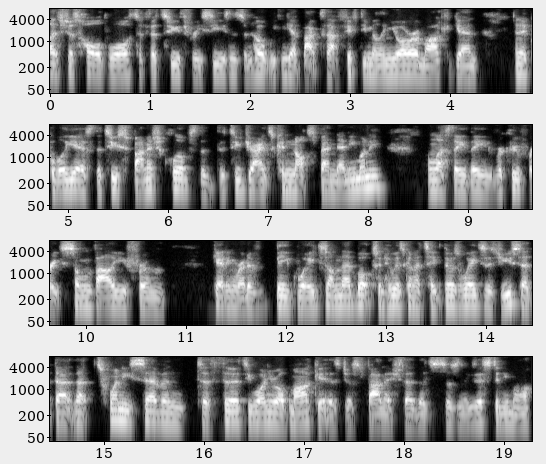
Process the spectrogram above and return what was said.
Let's just hold water for two, three seasons and hope we can get back to that 50 million euro mark again in a couple of years. The two Spanish clubs, the, the two giants, cannot spend any money unless they, they recuperate some value from getting rid of big wages on their books. And who is going to take those wages? As you said, that that 27 to 31 year old market has just vanished. That, that doesn't exist anymore.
